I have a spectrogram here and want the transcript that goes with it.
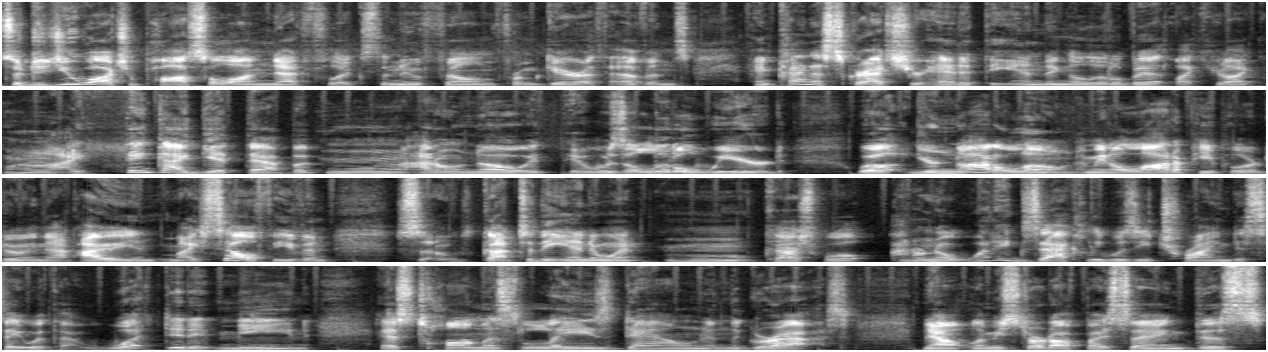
So did you watch Apostle on Netflix, the new film from Gareth Evans, and kind of scratch your head at the ending a little bit? Like you're like, mm, I think I get that, but mm, I don't know. It, it was a little weird. Well, you're not alone. I mean, a lot of people are doing that. I myself even so got to the end and went, mm, gosh, well, I don't know. What exactly was he trying to say with that? What did it mean as Thomas lays down in the grass? Now, let me start off by saying this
